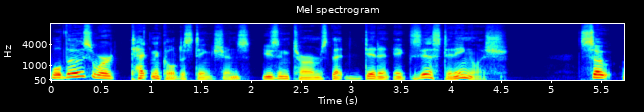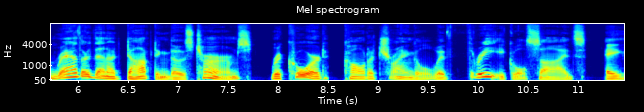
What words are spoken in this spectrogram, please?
Well, those were technical distinctions using terms that didn't exist in English. So rather than adopting those terms, Recorde called a triangle with three equal sides a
